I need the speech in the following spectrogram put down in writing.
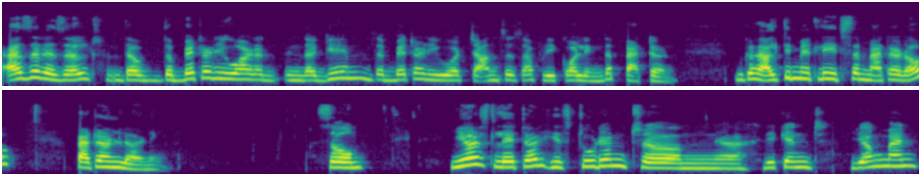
As a result, the, the better you are in the game, the better your chances of recalling the pattern because ultimately it is a matter of pattern learning. So, years later his student um, uh, Riekent Jongman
